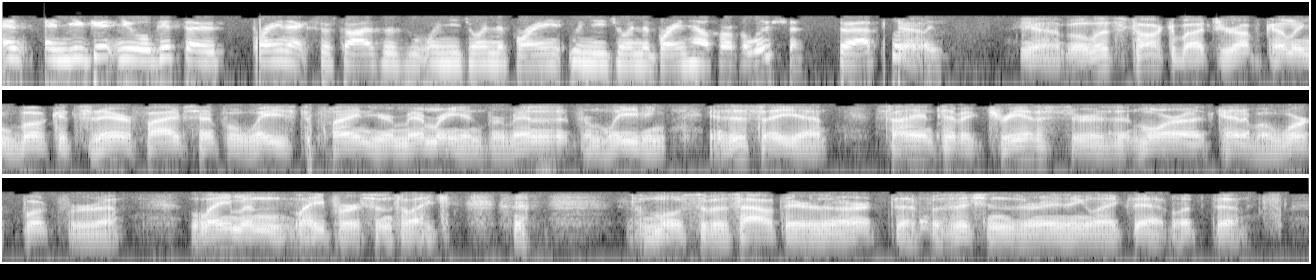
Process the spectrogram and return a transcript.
and and you get you will get those brain exercises when you join the brain when you join the brain health revolution. So absolutely. Yeah. Yeah, well, let's talk about your upcoming book. It's there, Five Simple Ways to Find Your Memory and Prevent It from Leaving. Is this a uh, scientific treatise, or is it more a kind of a workbook for uh, layman, laypersons like most of us out there that aren't uh, physicians or anything like that? What? Uh,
